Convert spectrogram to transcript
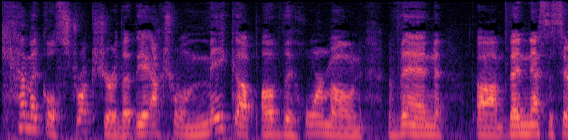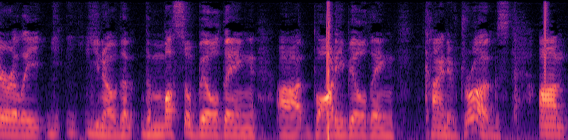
chemical structure that the actual makeup of the hormone than um, than necessarily you know the the muscle building, uh, bodybuilding kind of drugs. Um,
